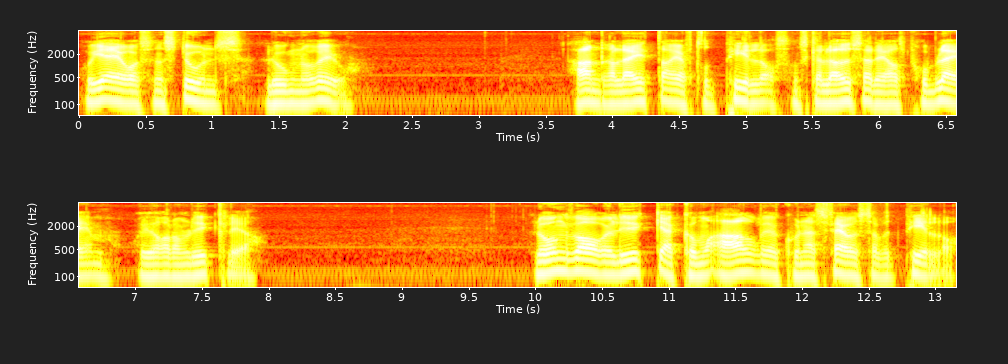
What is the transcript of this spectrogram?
och ger oss en stunds lugn och ro. Andra letar efter ett piller som ska lösa deras problem och göra dem lyckliga. Långvarig lycka kommer aldrig att kunna fås av ett piller.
